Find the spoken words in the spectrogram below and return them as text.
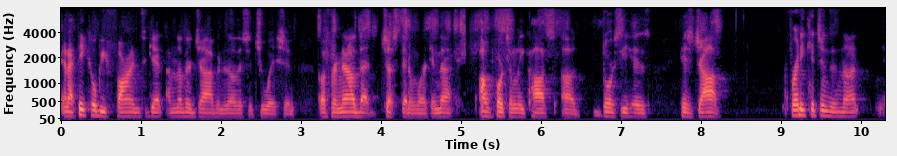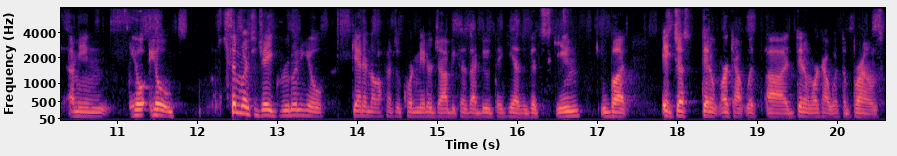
and I think he'll be fine to get another job in another situation. But for now, that just didn't work, and that unfortunately cost uh, Dorsey his his job. Freddie Kitchens is not. I mean, he'll he'll similar to Jay Gruden, he'll get an offensive coordinator job because I do think he has a good scheme, but it just didn't work out with uh didn't work out with the Browns.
